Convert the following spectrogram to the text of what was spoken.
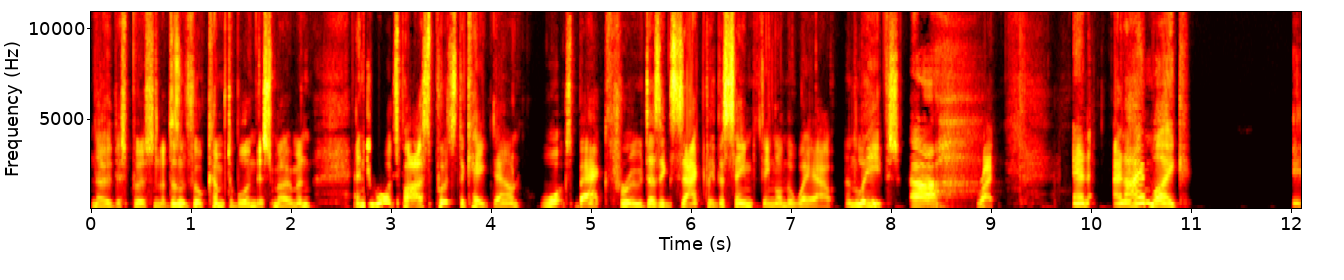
know this person that doesn't feel comfortable in this moment. And he walks past, puts the cake down, walks back through, does exactly the same thing on the way out and leaves. Right. And and I'm like, you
